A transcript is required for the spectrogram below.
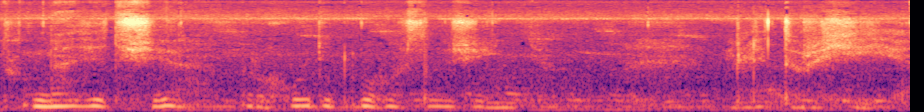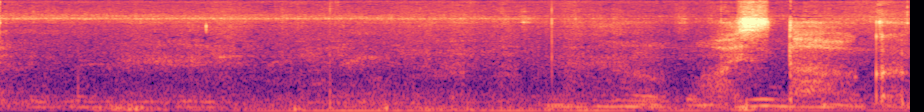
Тут навіть ще проходять богослужіння і літургія. Ось так.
